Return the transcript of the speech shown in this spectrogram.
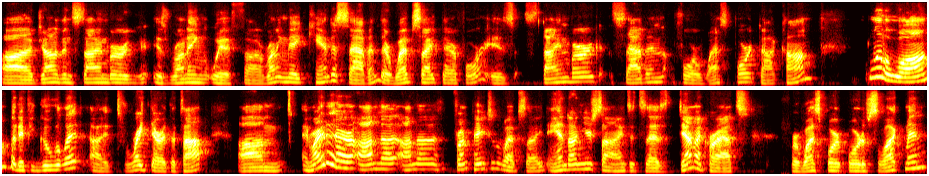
uh, Jonathan Steinberg is running with uh, running mate Candace Savin. Their website, therefore, is steinbergsavin4westport.com. A little long, but if you Google it, uh, it's right there at the top. Um, and right there on the on the front page of the website and on your signs, it says Democrats for Westport Board of Selectmen.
